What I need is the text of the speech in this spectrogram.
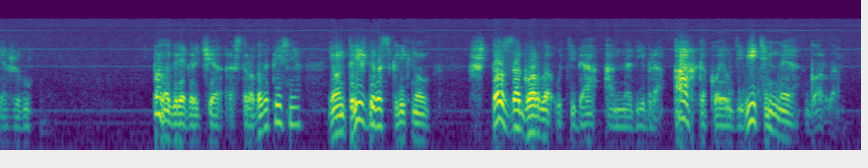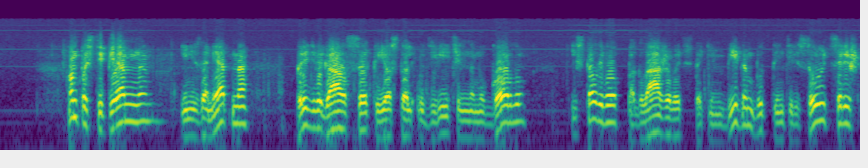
я живу. Павла Григорьевича растрогала песня, и он трижды воскликнул «Что за горло у тебя, Анна Вибра? Ах, какое удивительное горло!» Он постепенно и незаметно придвигался к ее столь удивительному горлу и стал его поглаживать с таким видом, будто интересуется лишь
